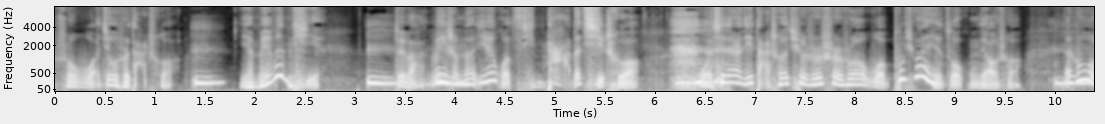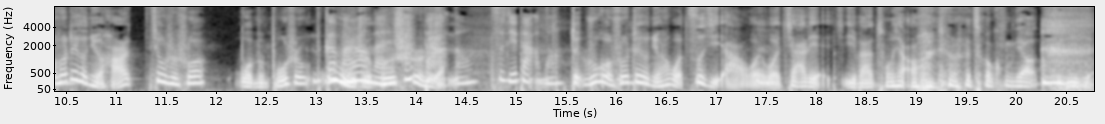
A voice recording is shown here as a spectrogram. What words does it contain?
说，我就是打车嗯也没问题，嗯，对吧？为什么呢？因为我自己打得起车，我现在让你打车，确实是说我不愿意坐公交车。嗯？但如果说这个女孩就是说我们不是干嘛让质，男不是势生打呢？自己打吗？对，如果说这个女孩我自己啊，我嗯我家里一般从小我就是坐公交、坐地铁，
